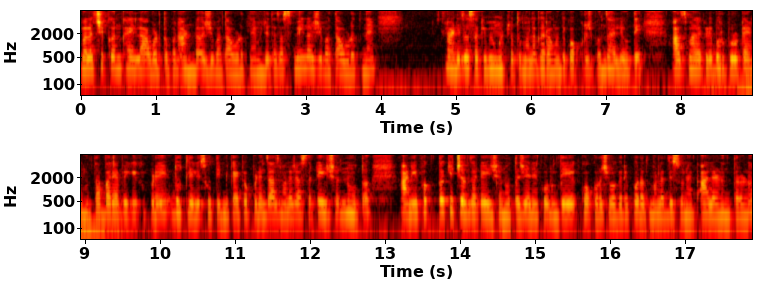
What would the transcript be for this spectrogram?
मला चिकन खायला आवडतं पण अंडं अजिबात आवडत नाही. म्हणजे त्याचा स्मेल अजिबात आवडत नाही. आणि जसं की मी म्हटलं तुम्हाला घरामध्ये कॉक्रोच पण झाले होते. आज माझ्याकडे भरपूर टाईम होता. बऱ्यापैकी कपडे धुतलेलीच होती मी काय कपड्यांचं. आज मला जास्त टेन्शन नव्हतं. आणि फक्त किचनचं टेन्शन होतं जेणेकरून ते कॉक्रोच वगैरे परत मला दिसून येत आल्यानंतरनं.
